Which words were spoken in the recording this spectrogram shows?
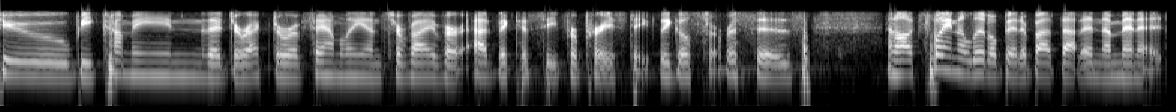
to becoming the Director of Family and Survivor Advocacy for Prairie State Legal Services. And I'll explain a little bit about that in a minute.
